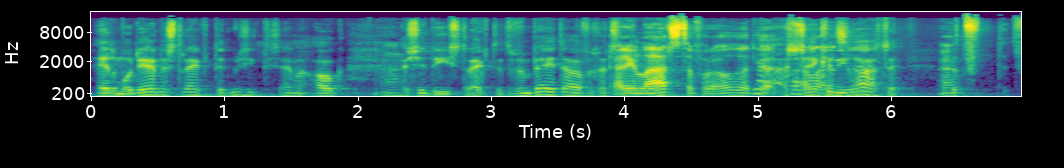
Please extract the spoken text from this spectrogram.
hele moderne strijkkwartetmuziek te zijn, maar ook als je die strijkkwartetten van Beethoven gaat Ja, die laatste vooral. Die Ja, zeker die laatste. Ja. Dat, dat,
